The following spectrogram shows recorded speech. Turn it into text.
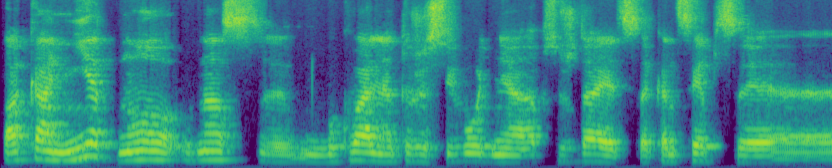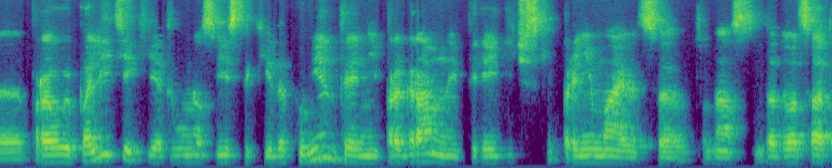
Пока нет, но у нас буквально тоже сегодня обсуждается концепция правовой политики. Это у нас есть такие документы, они программные, периодически принимаются. Вот у нас до 2020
